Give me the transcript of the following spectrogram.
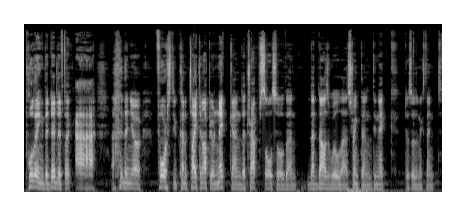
pulling the deadlift like ah, and then you're forced to kind of tighten up your neck and the traps also. Then that does will uh, strengthen the neck to a certain extent.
